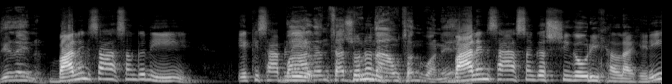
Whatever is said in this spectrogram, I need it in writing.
दिँदैनन्। बालेन शाहसँग नि एक हिसाबले आउँछन् भने। बालेन शाहसँग सिङ्गौरी खेल्दाखेरि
